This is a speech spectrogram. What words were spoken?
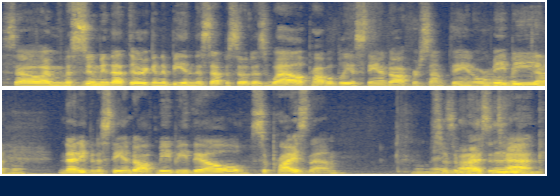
So I'm assuming that they're going to be in this episode as well, probably a standoff or something, oh, or maybe definitely. not even a standoff. Maybe they'll surprise them. Oh, surprise Surprise them. attack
